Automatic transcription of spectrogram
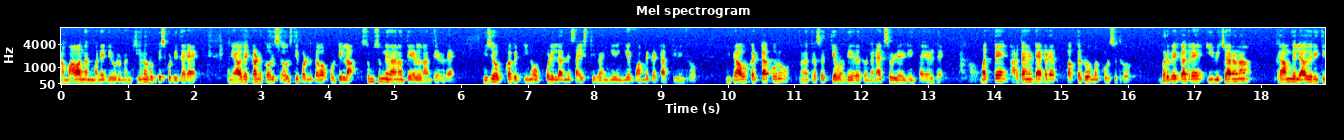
ನಮ್ಮ ಮಾವ ನನ್ನ ಮನೆ ದೇವರು ನನ್ನ ಜೀವನ ರೂಪಿಸ್ಕೊಟ್ಟಿದ್ದಾರೆ ನಾನು ಯಾವುದೇ ಕಾರಣಕ್ಕೂ ಅವ್ರಿಗೆ ಔಷಧಿ ಬಟ್ಲು ತಗೋ ಕೊಟ್ಟಿಲ್ಲ. ಸುಮ್ ಸುಮ್ಮನೆ ನಾನಂತ ಹೇಳಲ್ಲ ಅಂತ ಹೇಳಿದೆ. ನಿಜ ಒಪ್ಕೋಬೇಕು. ಇನ್ನೂ ಒಪ್ಕೊಳ್ಳಿಲ್ಲ ಅಂದರೆ ಸಾಯಿಸ್ತೀವಿ. ಹಂಗೆ ಹಿಂಗೆ ಬಾಂಬೆ ಕಟ್ ಹಾಕ್ತೀವಿ ಅಂದರು. ನೀವು ಯಾವ ಕಟ್ ಹಾಕೋರು ನನ್ನ ಹತ್ರ ಸತ್ಯ ಒಂದೇ ಇರೋದು. ನಾನು ಯಾಕೆ ಸುಳ್ಳು ಹೇಳಿ ಅಂತ ಹೇಳಿದೆ. ಮತ್ತೆ ಅರ್ಧ ಗಂಟೆ ಆ ಕಡೆ ಪಕ್ಕದ ರೂಮಲ್ಲಿ ಕೂರಿಸಿದ್ರು. ಬರಬೇಕಾದ್ರೆ ಈ ವಿಚಾರಣ ಗ್ರಾಮದಲ್ಲಿ ಯಾವುದೇ ರೀತಿ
